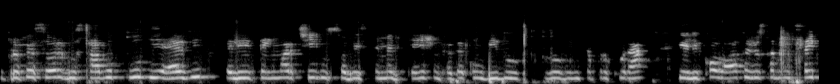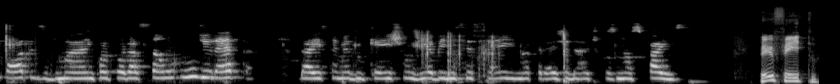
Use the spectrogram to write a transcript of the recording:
O professor Gustavo Pugliese, ele tem um artigo sobre STEM Education, que eu até convido os ouvintes a procurar, e ele coloca justamente essa hipótese de uma incorporação indireta da STEM Education via BNCC e materiais didáticos no nosso país. Perfeito.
